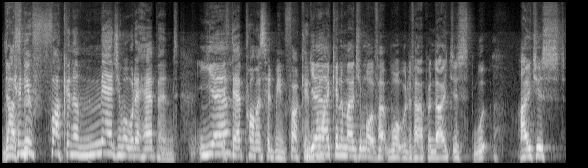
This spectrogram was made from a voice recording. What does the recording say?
That's Can the- you fucking imagine what would have happened Yeah. if that promise had been fucking Yeah, I can imagine what what would have happened. I just I just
